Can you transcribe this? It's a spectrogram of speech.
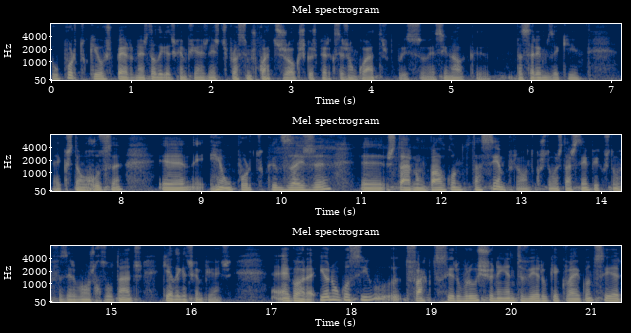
o Porto que eu espero nesta Liga dos Campeões, nestes próximos quatro jogos, que eu espero que sejam quatro, por isso é sinal que passaremos aqui a questão russa, é, é um Porto que deseja eh, estar num palco onde está sempre, onde costuma estar sempre e costuma fazer bons resultados, que é a Liga dos Campeões. Agora, eu não consigo, de facto, ser bruxo nem antever o que é que vai acontecer.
